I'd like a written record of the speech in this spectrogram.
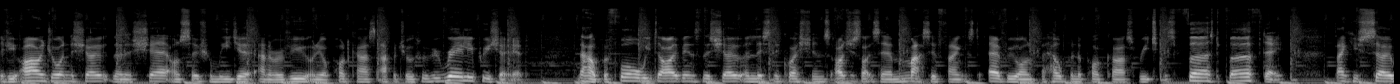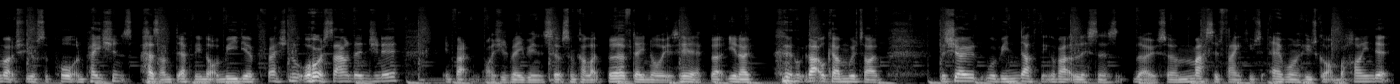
If you are enjoying the show, then a share on social media and a review on your podcast app of choice would be really appreciated. Now, before we dive into the show and listen to questions, I'd just like to say a massive thanks to everyone for helping the podcast reach its first birthday. Thank you so much for your support and patience, as I'm definitely not a media professional or a sound engineer. In fact, I should maybe insert some kind of like birthday noise here, but you know, that will come with time. The show would be nothing without the listeners, though, so a massive thank you to everyone who's gotten behind it.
